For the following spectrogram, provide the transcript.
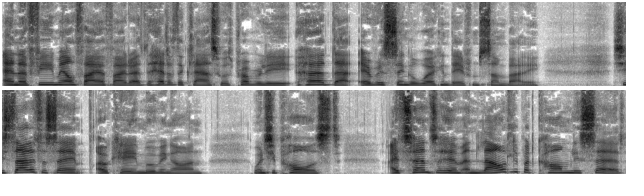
and a female firefighter at the head of the class who has probably heard that every single working day from somebody. She started to say, Okay, moving on. When she paused, I turned to him and loudly but calmly said,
